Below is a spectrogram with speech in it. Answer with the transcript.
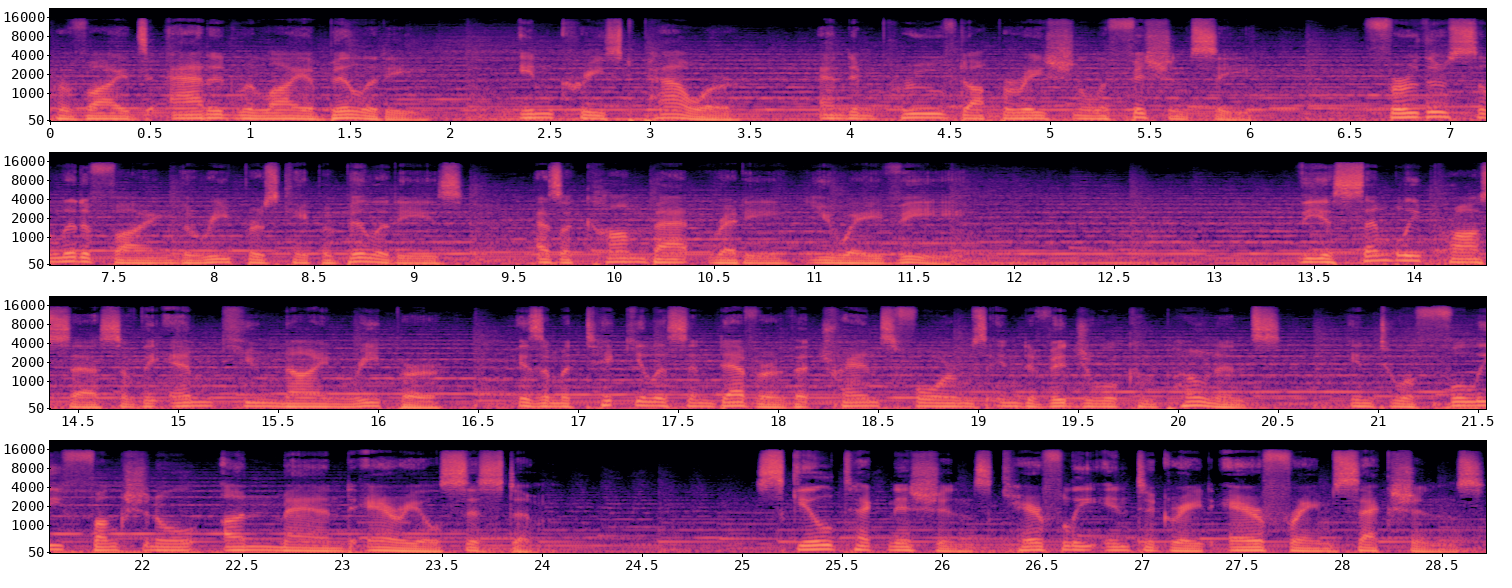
provides added reliability, increased power, and improved operational efficiency, further solidifying the Reaper's capabilities as a combat-ready UAV. The assembly process of the MQ-9 Reaper is a meticulous endeavor that transforms individual components into a fully functional unmanned aerial system. Skilled technicians carefully integrate airframe sections,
